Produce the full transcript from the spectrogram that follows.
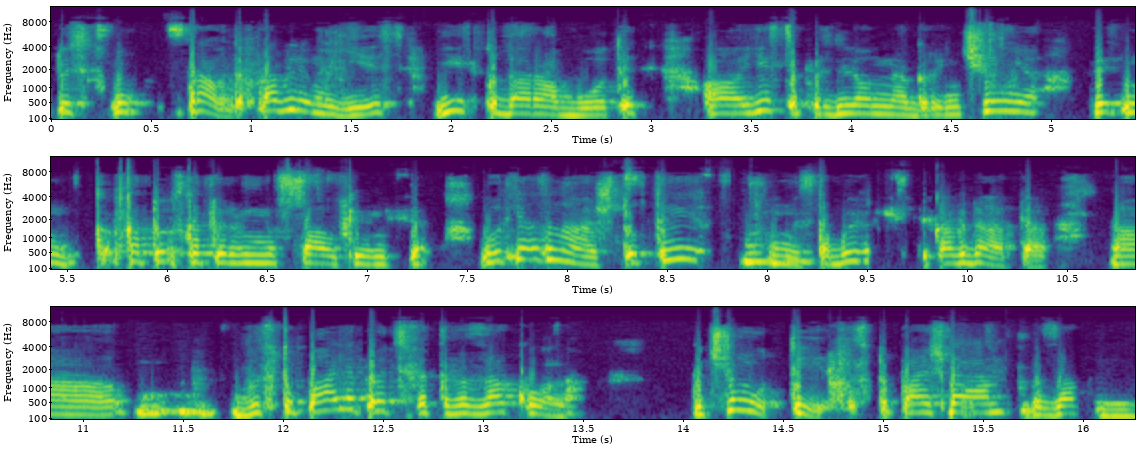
То есть, ну, правда, проблемы есть, есть куда работать, а, есть определенные ограничения, ну, с которыми мы сталкиваемся. Но вот я знаю, что ты, мы с тобой вместе когда-то а, выступали против этого закона. Почему ты выступаешь да. против этого закона?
